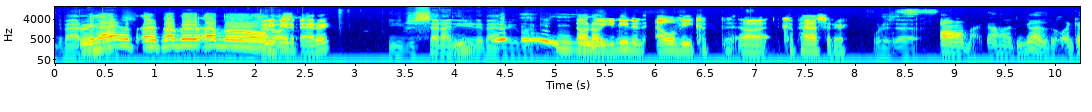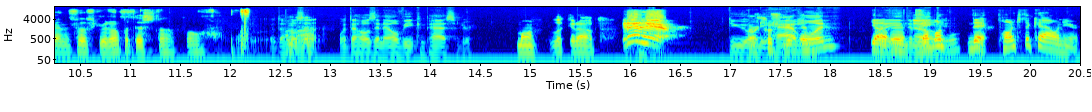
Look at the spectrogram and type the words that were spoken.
the battery. We have Yes. another emerald! Have you made a battery? You just said I needed a battery. Like, No, no. You need an LV cap- uh, capacitor. what is that? Oh my God, you guys are like getting so screwed up with this stuff. Oh. What the I'm hell's an, What the hell's an LV capacitor? Come on, look it up. Get in here! Do you That's already supposed to be have one? Yeah, I need someone, Nick, punch the cow in here.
